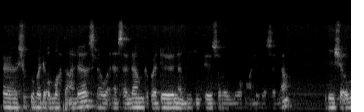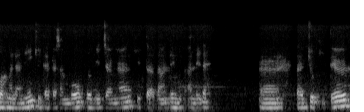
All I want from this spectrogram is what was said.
Uh, syukur pada Allah Taala selawat dan salam kepada Nabi kita sallallahu alaihi wasallam. Insya-Allah malam ni kita akan sambung perbincangan kita ta'lim muta'allil dah. Uh, tajuk kita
